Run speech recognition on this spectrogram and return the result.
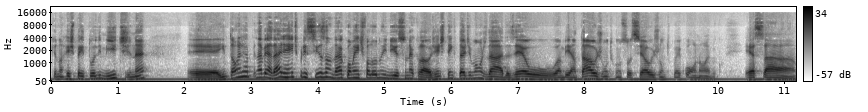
que não respeitou limites. Né? É, então, na verdade, a gente precisa andar, como a gente falou no início, né, Cláudio? A gente tem que estar de mãos dadas. É o ambiental junto com o social junto com o econômico. Essa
